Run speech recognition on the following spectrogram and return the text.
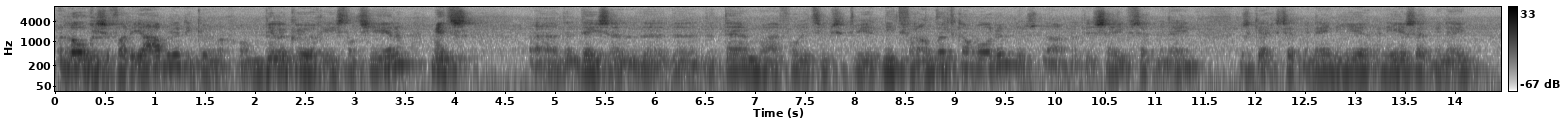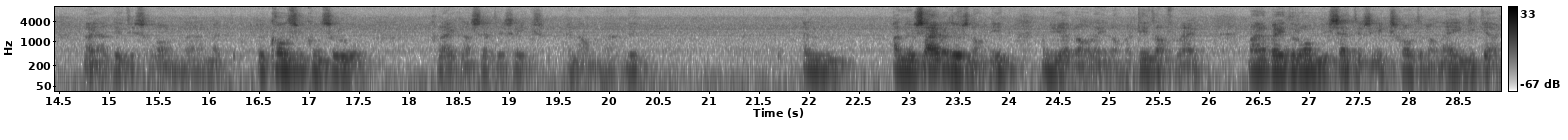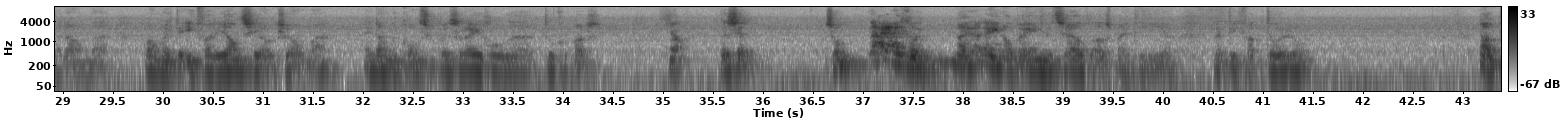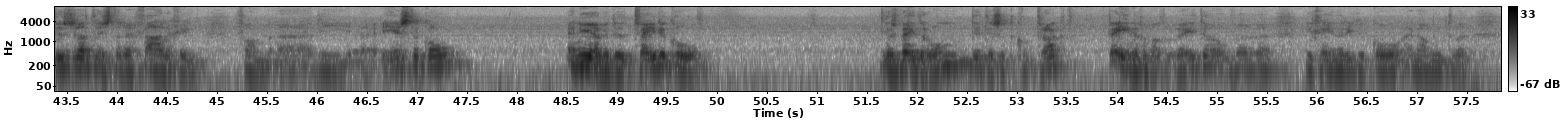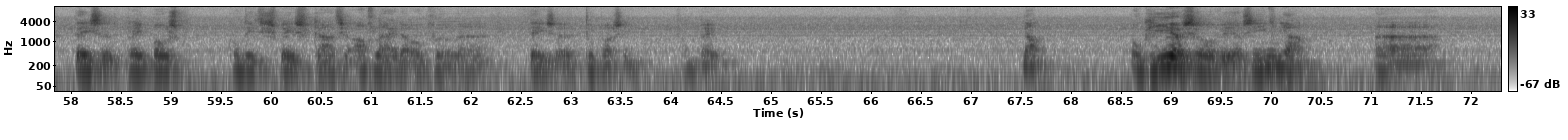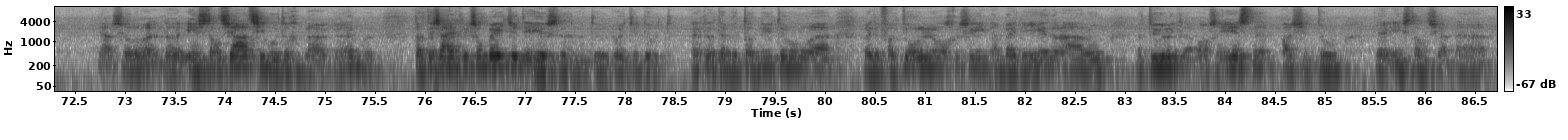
een logische variabele, die kunnen we gewoon willekeurig instantiëren, mits de, deze, de, de, de term waarvoor je het substitueert niet veranderd kan worden. Dus nou, dat is safe, z min 1. Dus dan krijg je z min 1 hier en hier z min 1. Nou ja, dit is gewoon eh, met de consequence rule gelijk aan z is x. En dan eh, dit. En, en nu zijn we dus nog niet, want nu hebben we alleen nog met dit afgeleid. Maar wederom, die z is x groter dan 1, die krijgen we dan eh, gewoon met de invariantie ook zomaar. En dan de consequence-regel eh, toegepast. Ja. Dus zo, nou, eigenlijk bijna één op één hetzelfde als met die, eh, met die factorial. Nou, dus dat is de rechtvaardiging van eh, die eh, eerste call. En nu hebben we de tweede call. Dus wederom, dit is het contract. Het enige wat we weten over eh, die generieke call. En dan moeten we deze pre-post conditiespecificatie afleiden over eh, deze toepassing van P. Nou, ook hier zullen we weer zien, ja, eh, ja, zullen we de instantiatie moeten gebruiken. Hè. Dat is eigenlijk zo'n beetje het eerste natuurlijk wat je doet. Hè. Dat hebben we tot nu toe eh, bij de factorial gezien en bij die eerdere aanroep. Natuurlijk als eerste pas je toe de instantia.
